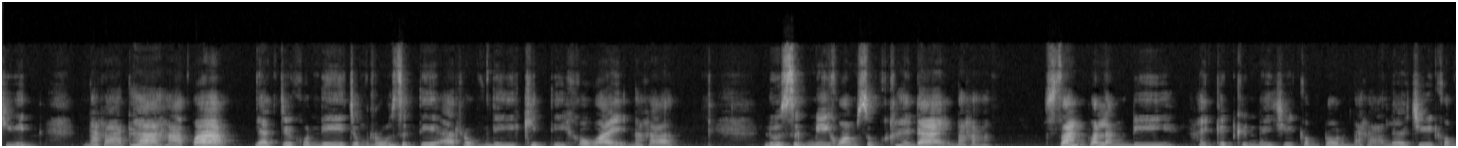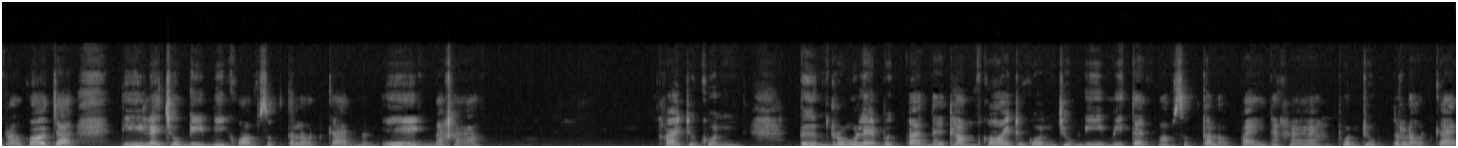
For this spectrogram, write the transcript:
ชีวิตนะคะ ถ้าหากว่าอยากเจอคนดีจงรู้สึกดีอารมณ์ดีคิดดีเข้าไว้นะคะ รู้สึกมีความสุขให้ได้นะคะ สร้างพลังดีให้เกิดขึ้นในชีวิตของตนนะคะ แล้วชีวิตของเราก็จะดีและโชคดีมีความสุขตลอดกาลนั่นเองนะคะขอให้ทุกคนตื่นรู้และบิกบานในธรรมขอให้ทุกคนโชคดีมีแต่ความสุขตลอดไปนะคะพ้นทุกตลอดการ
